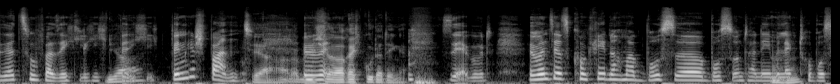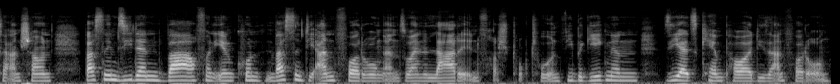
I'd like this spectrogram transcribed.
sehr zuversichtlich. Ich, ja. bin, ich, ich, bin gespannt. Ja, da bin ich äh, recht guter Dinge. Sehr gut. Wenn wir uns jetzt konkret nochmal Busse, Busunternehmen, mhm. Elektrobusse anschauen, was nehmen Sie denn wahr von Ihren Kunden? Was sind die Anforderungen an so eine Ladeinfrastruktur und wie begegnen Sie als Campower diese Anforderungen?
